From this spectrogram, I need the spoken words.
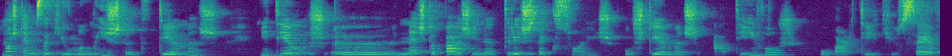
Nós temos aqui uma lista de temas e temos uh, nesta página três secções. Os temas ativos, o Bartik 7,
